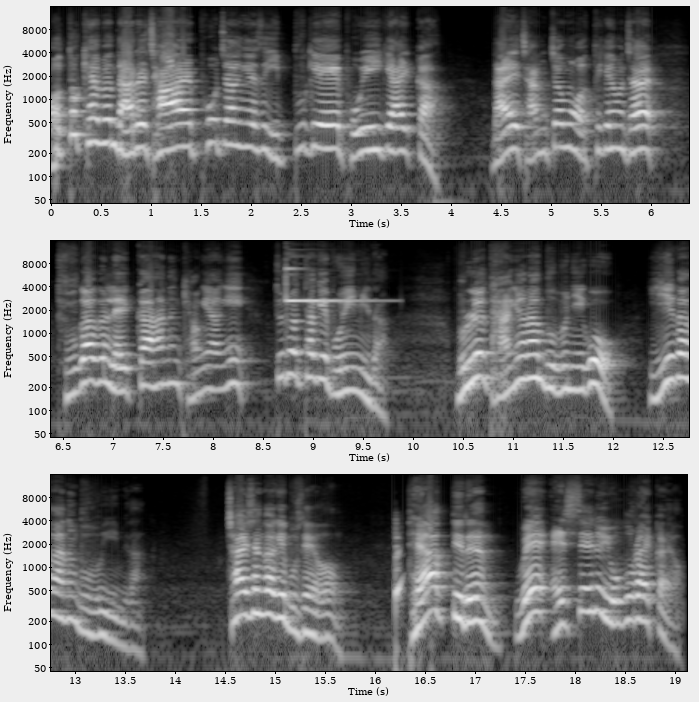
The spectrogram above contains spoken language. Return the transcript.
어떻게 하면 나를 잘 포장해서 이쁘게 보이게 할까? 나의 장점을 어떻게 하면 잘 두각을 낼까 하는 경향이 뚜렷하게 보입니다. 물론 당연한 부분이고 이해가 가는 부분입니다. 잘 생각해 보세요. 대학들은 왜 에세이를 요구를 할까요?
